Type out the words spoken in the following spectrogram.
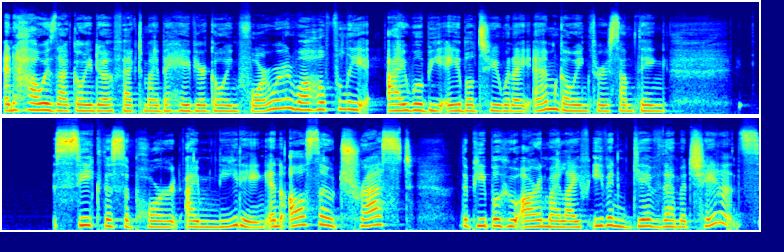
And how is that going to affect my behavior going forward? Well, hopefully, I will be able to, when I am going through something, seek the support I'm needing and also trust the people who are in my life, even give them a chance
